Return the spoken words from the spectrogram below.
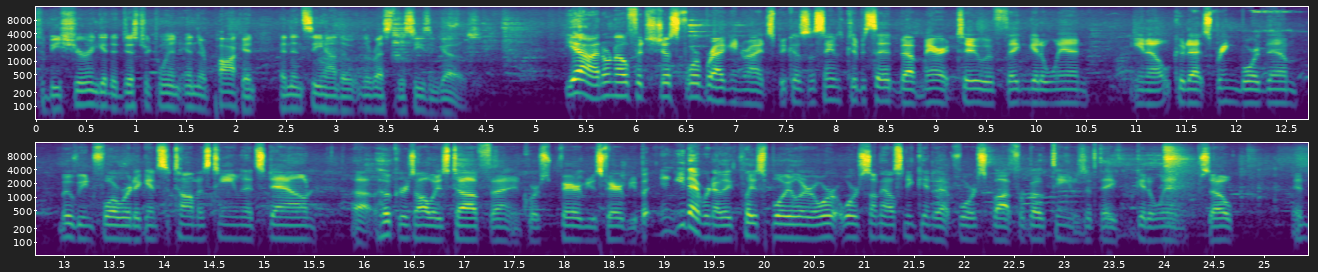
to be sure and get a district win in their pocket and then see how the, the rest of the season goes. Yeah, I don't know if it's just for bragging rights because the same could be said about Merritt too. If they can get a win, you know, could that springboard them moving forward against the Thomas team that's down? Uh, Hooker's always tough, uh, and of course Fairview's Fairview. But you never know; they play spoiler or or somehow sneak into that fourth spot for both teams if they get a win. So, and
